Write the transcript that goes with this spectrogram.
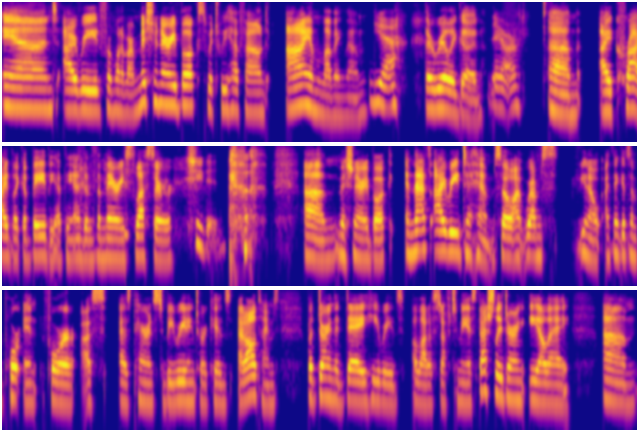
And i read from one of our missionary books which we have found i am loving them. Yeah, they're really good. They are. um i cried like a baby at the end of the mary slessor She did. um, missionary book, and that's I read to him. So I, I'm, you know, I think it's important for us as parents to be reading to our kids at all times. But during the day, he reads a lot of stuff to me, especially during ELA. Um,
